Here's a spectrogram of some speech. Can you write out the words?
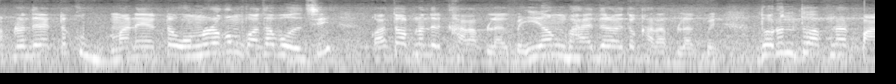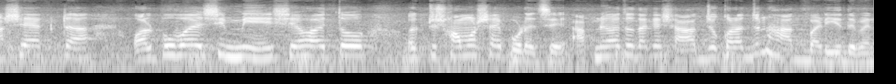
আপনাদের একটা খুব মানে একটা অন্যরকম কথা বলছি, হয়তো আপনাদের খারাপ লাগবে ইয়ং ভাইদের হয়তো খারাপ লাগবে। ধরুন তো আপনার পাশে একটা অল্প বয়সী মেয়ে, সে হয়তো একটু সমস্যায় পড়েছে, আপনি হয়তো তাকে সাহায্য করার জন্য হাত বাড়িয়ে দেবেন।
